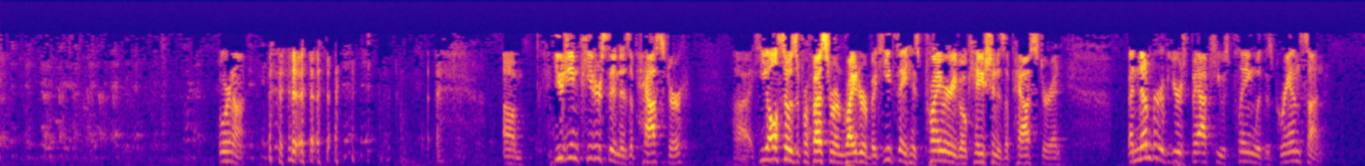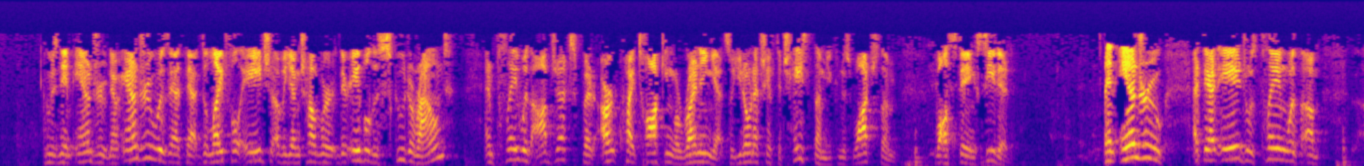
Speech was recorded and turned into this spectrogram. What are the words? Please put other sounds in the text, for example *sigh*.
Or not. *laughs* um, Eugene Peterson is a pastor. Uh, he also is a professor and writer, but he'd say his primary vocation is a pastor. And a number of years back, he was playing with his grandson who was named Andrew. Now, Andrew was at that delightful age of a young child where they're able to scoot around and play with objects, but aren't quite talking or running yet. So you don't actually have to chase them. You can just watch them while staying seated. And Andrew, at that age, was playing with um,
